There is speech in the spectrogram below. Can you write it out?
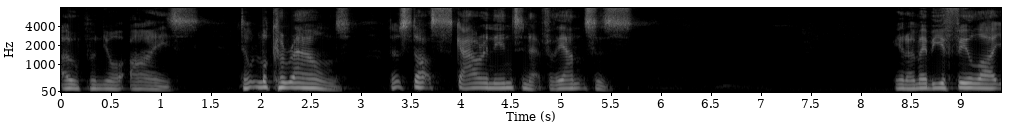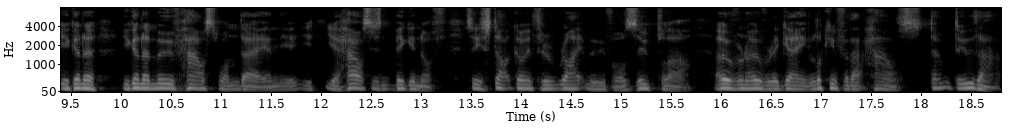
open your eyes. Don't look around. Don't start scouring the internet for the answers. You know, maybe you feel like you're gonna you're gonna move house one day, and you, you, your house isn't big enough, so you start going through Rightmove or Zoopla over and over again, looking for that house. Don't do that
